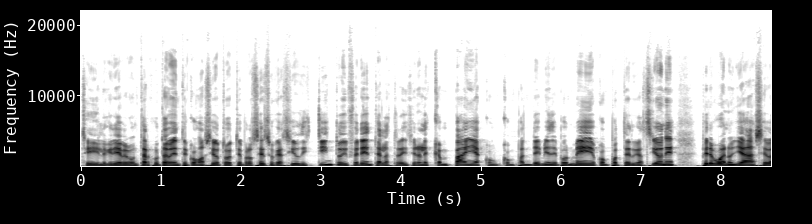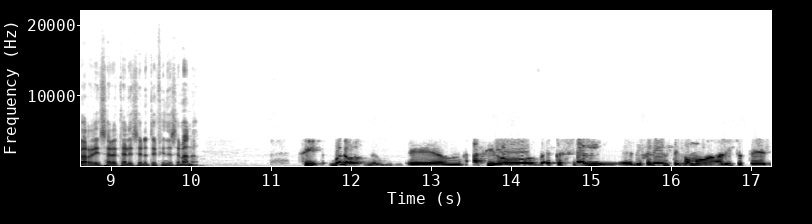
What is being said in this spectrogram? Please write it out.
Sí, le quería preguntar justamente cómo ha sido todo este proceso, que ha sido distinto, diferente a las tradicionales campañas, con, pandemia de por medio, con postergaciones, pero bueno, ya se va a realizar esta elección este fin de semana. Sí, bueno, eh, ha sido especial, eh, diferente, como ha dicho usted,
